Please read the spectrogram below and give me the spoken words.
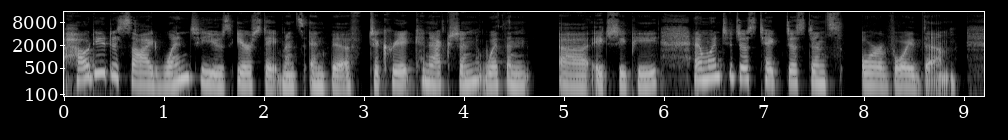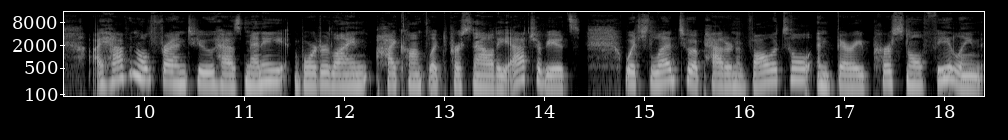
How do you decide when to use ear statements and BIF to create connection with an uh, HCP and when to just take distance or avoid them? I have an old friend who has many borderline high conflict personality attributes, which led to a pattern of volatile and very personal feeling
